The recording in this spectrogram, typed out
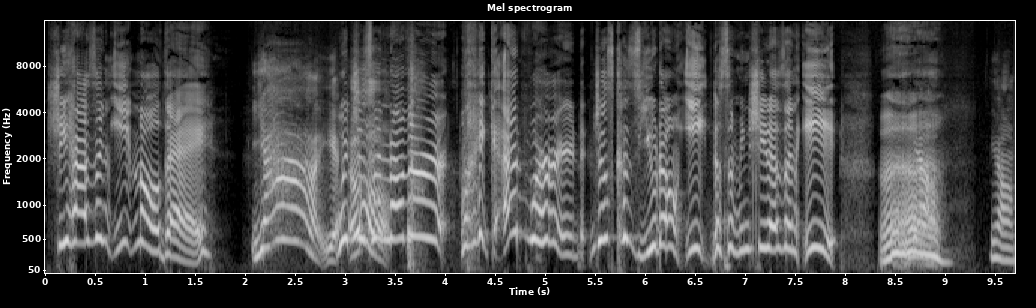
She hasn't eaten all day. Yeah. yeah. Which Oh. is another, like, Edward, just because you don't eat doesn't mean she doesn't eat. Yeah. Yeah.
